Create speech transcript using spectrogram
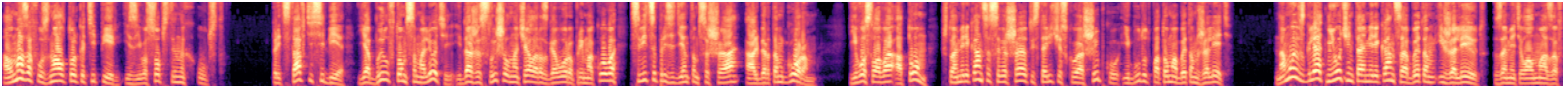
Алмазов узнал только теперь из его собственных уст. Представьте себе, я был в том самолете и даже слышал начало разговора Примакова с вице-президентом США Альбертом Гором. Его слова о том, что американцы совершают историческую ошибку и будут потом об этом жалеть. «На мой взгляд, не очень-то американцы об этом и жалеют», — заметил Алмазов,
